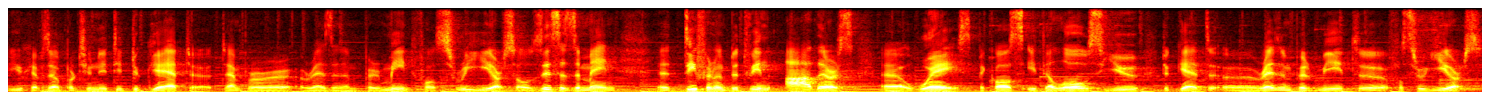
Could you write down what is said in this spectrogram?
you have the opportunity to get a temporary resident permit for three years. So this is the main uh, difference between others uh, ways because it allows you to get a residence permit uh, for three years.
